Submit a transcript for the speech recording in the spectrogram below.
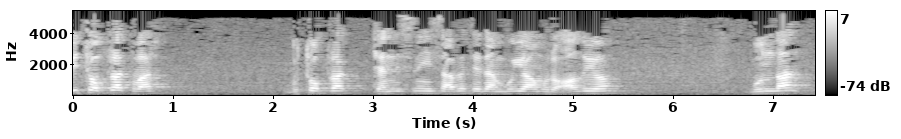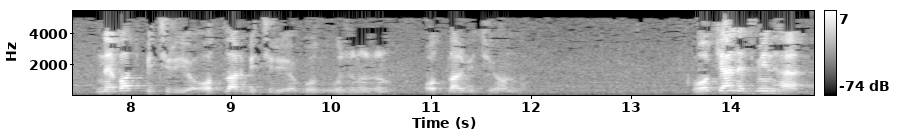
Bir toprak var. Bu toprak kendisine isabet eden bu yağmuru alıyor. Bundan nebat bitiriyor, otlar bitiriyor. Bu uzun uzun otlar bitiyor ondan. وَكَانَتْ مِنْهَا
